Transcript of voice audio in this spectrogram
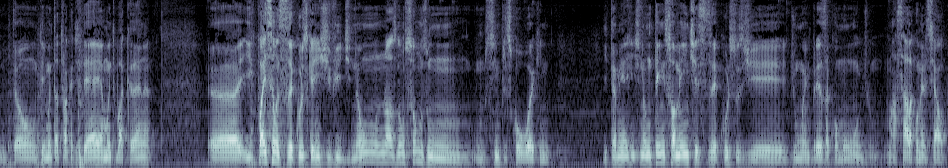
então tem muita troca de ideia, muito bacana. Uh, e quais são esses recursos que a gente divide? Não, nós não somos um, um simples coworking. E também a gente não tem somente esses recursos de, de uma empresa comum, de uma sala comercial.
